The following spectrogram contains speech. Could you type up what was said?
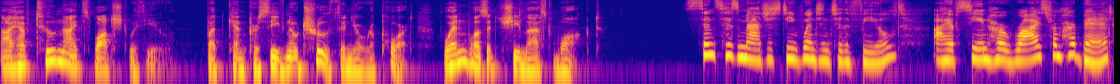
I have two nights watched with you, but can perceive no truth in your report. When was it she last walked? Since His Majesty went into the field, I have seen her rise from her bed,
